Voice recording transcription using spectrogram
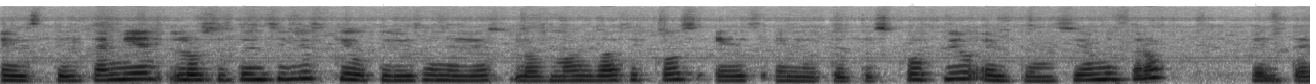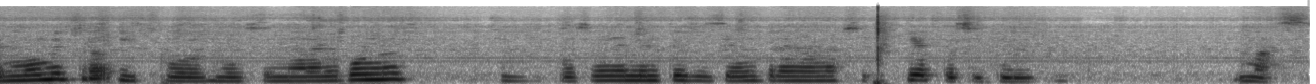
Este, y también los utensilios que utilizan ellos, los más básicos, es el tetoscopio, el tensiómetro, el termómetro y por mencionar algunos, pues obviamente si se entra en una cirugía, pues se utilizan más.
